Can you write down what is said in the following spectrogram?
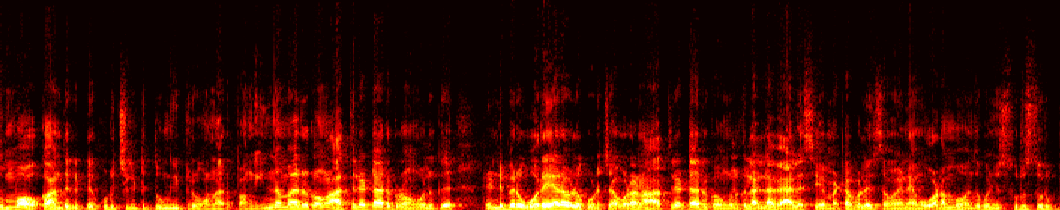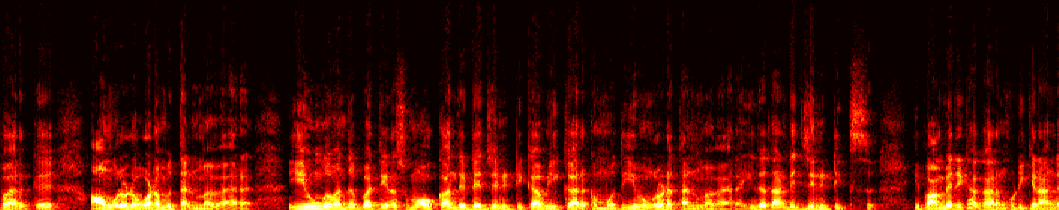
சும்மா உட்காந்துக்கிட்டு குடிச்சிக்கிட்டு தூங்கிட்டு இருக்கவங்களாம் இருப்பாங்க. இந்த மாதிரி இருக்கவங்க அத்லெட்டாக இருக்கிறவங்களுக்கு ரெண்டு பேரும் ஒரே அளவில் குடிச்சா கூட நான் அத்லெட்டாக இருக்கிறவங்களுக்கு நல்லா வேலை செய்ய மெட்டபாலிசம் ஏன்னா எங்கள் உடம்பு வந்து கொஞ்சம் சுறுசுறுப்பாக இருக்குது அவங்களோட உடம்பு தன்மை வேறு. இவங்க வந்து பார்த்திங்கன்னா சும்மா உட்காந்துக்கிட்டே ஜெனட்டிக்காக வீக்காக இருக்கும் போது இவங்களோட தன்மை வேறு. இதை தாண்டி ஜெனட்டிக்ஸ் இப்போ அமெரிக்காக்காரங்க குடிக்கிறாங்க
